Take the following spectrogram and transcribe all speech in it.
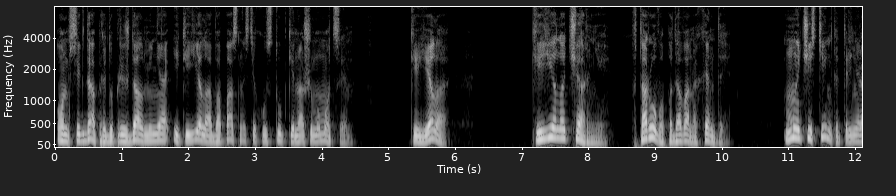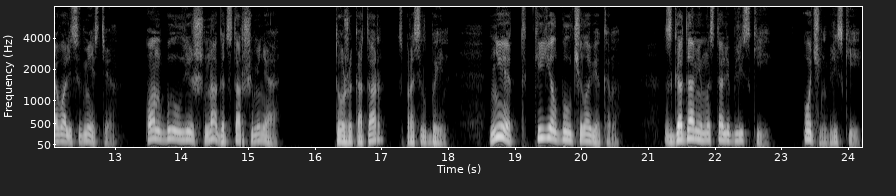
Он всегда предупреждал меня и Киела об опасностях уступки нашим эмоциям. Киела? Киела Чарни, второго подавана Хенды. Мы частенько тренировались вместе. Он был лишь на год старше меня. «Тоже Катар?» – спросил Бэйн. «Нет, Киел был человеком. С годами мы стали близки. Очень близки».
